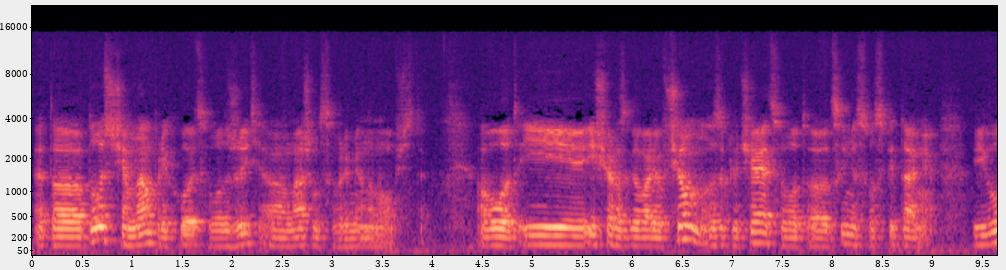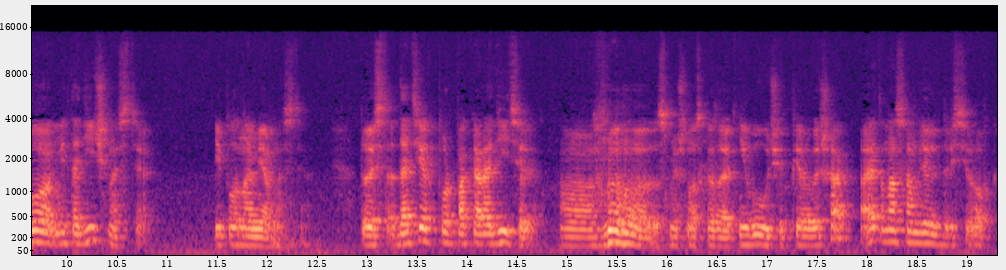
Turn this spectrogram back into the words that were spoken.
Это то, с чем нам приходится вот жить в нашем современном обществе. Вот. И еще раз говорю, в чем заключается вот э, цимис воспитания? В его методичности и планомерности. То есть до тех пор, пока родитель, э, смешно сказать, не выучит первый шаг, а это на самом деле дрессировка,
